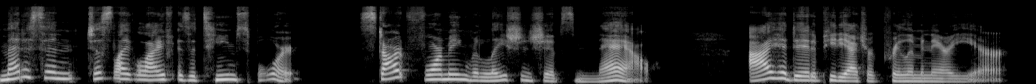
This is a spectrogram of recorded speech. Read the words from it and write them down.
Medicine, just like life, is a team sport. Start forming relationships now. I had did a pediatric preliminary year.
